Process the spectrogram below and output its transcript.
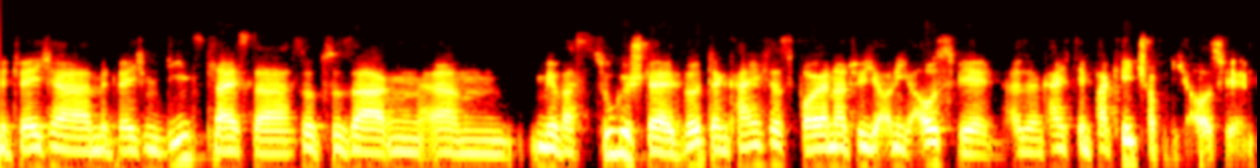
mit, welcher, mit welchem Dienstleister sozusagen ähm, mir was zugestellt wird, dann kann ich das vorher natürlich auch nicht auswählen. Also dann kann ich den Paketshop nicht auswählen.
